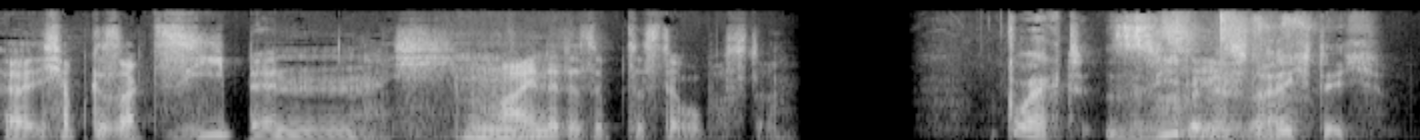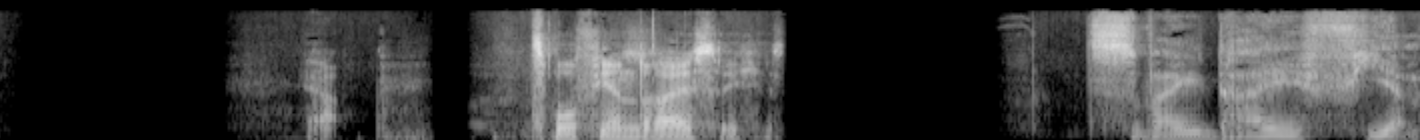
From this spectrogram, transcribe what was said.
Äh, ich habe gesagt sieben. Ich meine, der siebte ist der oberste. Korrekt. Sieben ist richtig. 234. Zwei, drei, vier.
